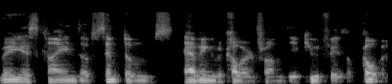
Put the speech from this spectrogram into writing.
various kinds of symptoms having recovered from the acute phase of COVID.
